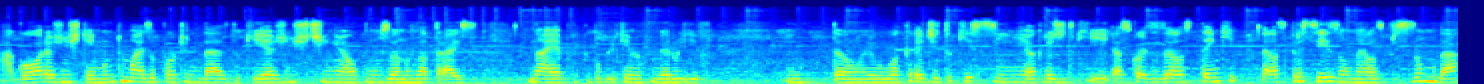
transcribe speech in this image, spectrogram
agora a gente tem muito mais oportunidades do que a gente tinha alguns anos atrás, na época que eu publiquei meu primeiro livro. Então eu acredito que sim, eu acredito que as coisas elas têm que, elas precisam, né? Elas precisam mudar.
